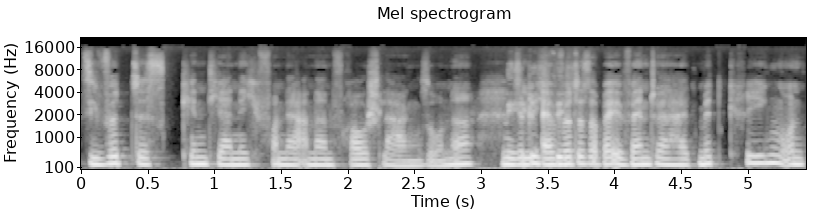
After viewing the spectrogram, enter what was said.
Sie wird das Kind ja nicht von der anderen Frau schlagen, so, ne? Nee, sie, er wird es aber eventuell halt mitkriegen und,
